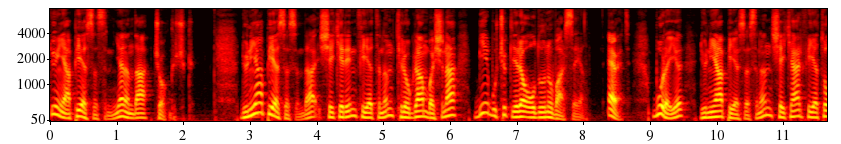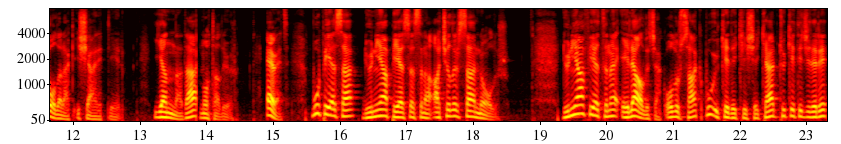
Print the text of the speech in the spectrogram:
dünya piyasasının yanında çok küçük. Dünya piyasasında şekerin fiyatının kilogram başına 1,5 lira olduğunu varsayalım. Evet, burayı dünya piyasasının şeker fiyatı olarak işaretleyelim. Yanına da not alıyorum. Evet, bu piyasa dünya piyasasına açılırsa ne olur? Dünya fiyatını ele alacak olursak bu ülkedeki şeker tüketicileri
